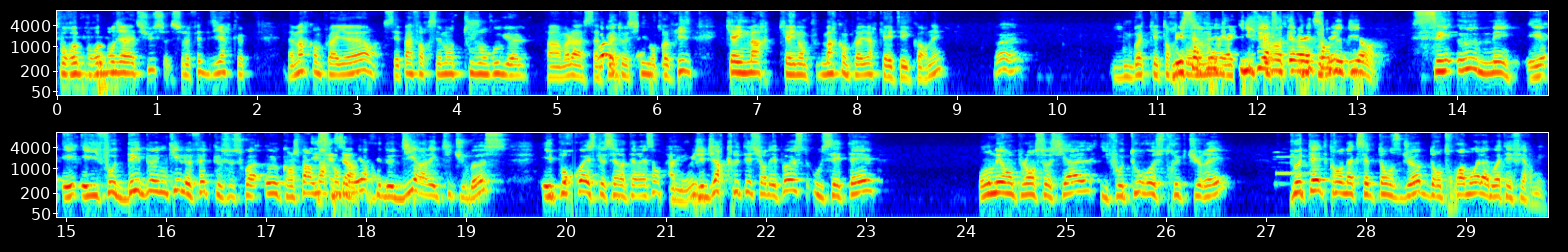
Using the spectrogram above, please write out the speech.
pour, pour rebondir là-dessus, sur le fait de dire que la marque employeur, c'est pas forcément toujours Google. Enfin voilà, ça peut être aussi une entreprise qui a une marque, qui a une marque employeur qui a été écornée. Ouais. Une boîte qui est en Mais ça peut être hyper intéressant de dire c'est eux, mais. Et, il faut débunker le fait que ce soit eux. Quand je parle marque employeur, c'est de dire avec qui tu bosses et pourquoi est-ce que c'est intéressant. Ah, J'ai déjà recruté sur des postes où c'était on est en plan social, il faut tout restructurer. Peut-être qu'en acceptant ce job, dans trois mois, la boîte est fermée.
